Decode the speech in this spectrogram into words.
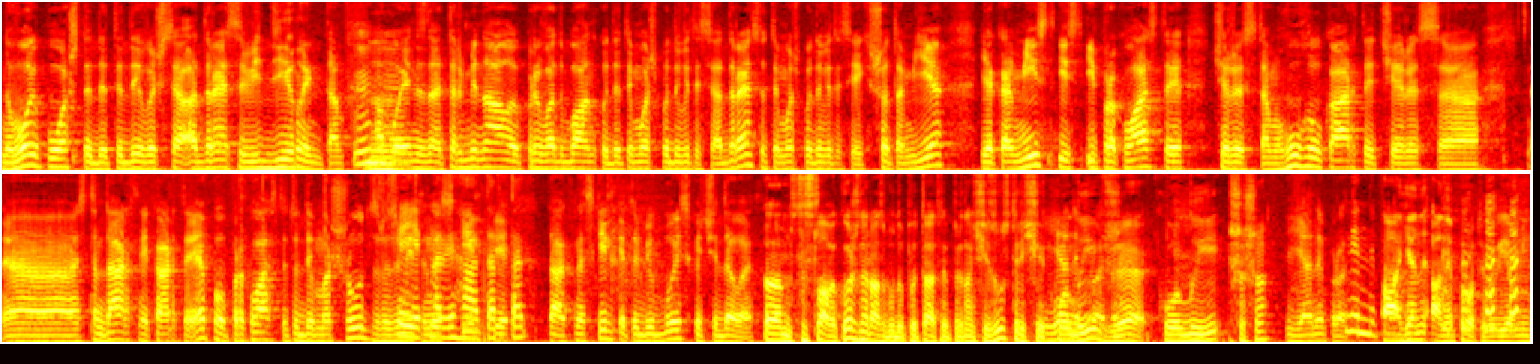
нової пошти, де ти дивишся адреси відділень, там або я не знаю, термінали Приватбанку, де ти можеш подивитися адресу, ти можеш подивитися, що там є, яка місткість, і прокласти через там Google карти, через. е, е, Стандартні карти Apple прокласти туди маршрут, зрозуміти як навігатор, наскільки так? так наскільки тобі близько чи далеко. Е, Мстиславе, кожен раз буду питати при нашій зустрічі, Я не коли проти. вже коли що що? Я не проти. Він не А, я не, а, не проти. Я, мені,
